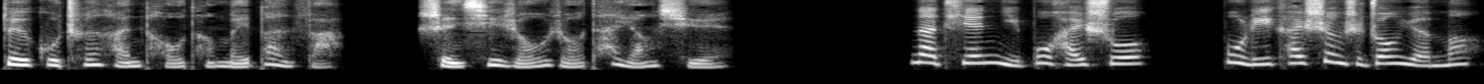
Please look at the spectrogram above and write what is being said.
对顾春寒头疼没办法，沈西揉揉太阳穴。那天你不还说不离开盛世庄园吗？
